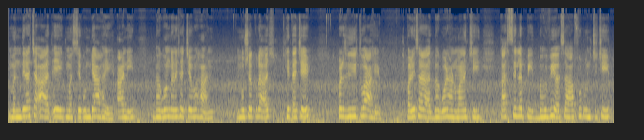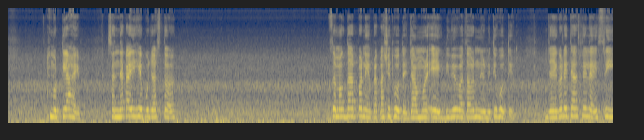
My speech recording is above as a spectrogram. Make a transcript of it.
मंदिराच्या आत एक मत्स्यकुंड आहे आणि भगवान गणेशाचे वाहन मूषकराज हे त्याचे प्रतिनिधित्व आहे. परिसरात भगवान हनुमानाची कास्यलपित भव्य सहा फूट उंचीची मूर्ती आहे. संध्याकाळी हे पूजास्थळ चमकदारपणे प्रकाशित होते ज्यामुळे एक दिव्य वातावरण निर्मिती होते. जयगड येथे असलेले श्री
